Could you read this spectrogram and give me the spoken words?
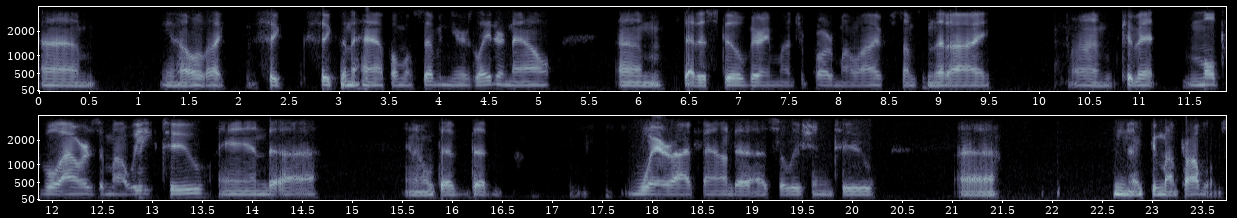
um, you know, like six six and a half, almost seven years later now, um, that is still very much a part of my life. Something that I um, commit multiple hours of my week to, and uh, you know the the where I found a, a solution to uh, you know to my problems.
